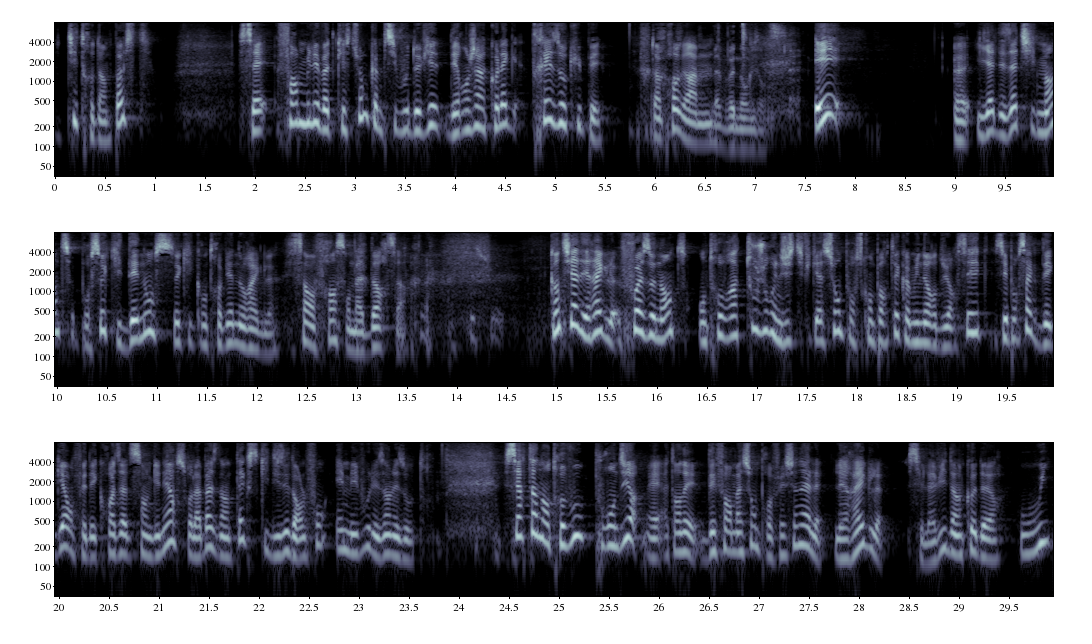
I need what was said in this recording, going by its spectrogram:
le titre d'un poste, c'est formuler votre question comme si vous deviez déranger un collègue très occupé. C'est un programme. La bonne ambiance. Et euh, il y a des achievements pour ceux qui dénoncent ceux qui contreviennent aux règles. Ça, en France, on adore ça. Quand il y a des règles foisonnantes, on trouvera toujours une justification pour se comporter comme une ordure. C'est c'est pour ça que des gars ont fait des croisades sanguinaires sur la base d'un texte qui disait dans le fond aimez-vous les uns les autres. Certains d'entre vous pourront dire mais attendez, des formations professionnelles, les règles, c'est la vie d'un codeur. Oui,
